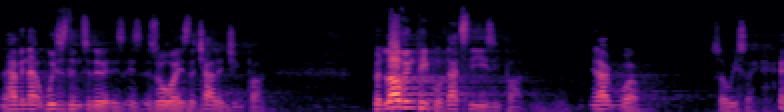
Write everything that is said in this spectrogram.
And having that wisdom to do it is, is, is always the challenging part. But loving people, that's the easy part. Know, well, so we say.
